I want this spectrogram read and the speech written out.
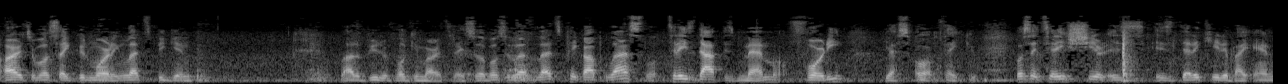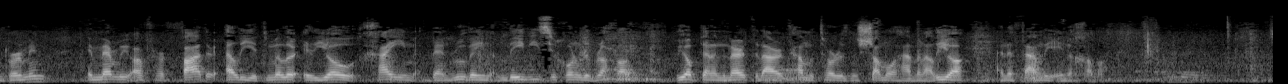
All right, say good morning. Let's begin. A lot of beautiful Gemara today. So say, let, us pick up last, today's daf is Mem 40. Yes, oh, um, thank you. Say today's shir is, is dedicated by Ann Berman in memory of her father Elliot Miller, Elio Chaim Ben Ruvain Levi Zichron Livracha. We hope that in the merit of our Talmud Torah's Neshama will have an aliyah and the family in a chama.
